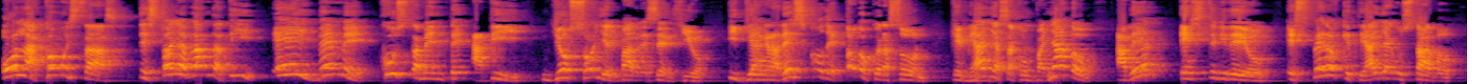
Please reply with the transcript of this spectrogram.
Hola, ¿cómo estás? Te estoy hablando a ti. ¡Ey, veme! Justamente a ti. Yo soy el Padre Sergio y te agradezco de todo corazón que me hayas acompañado a ver este video. Espero que te haya gustado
